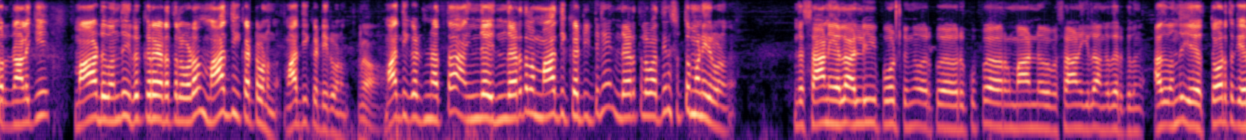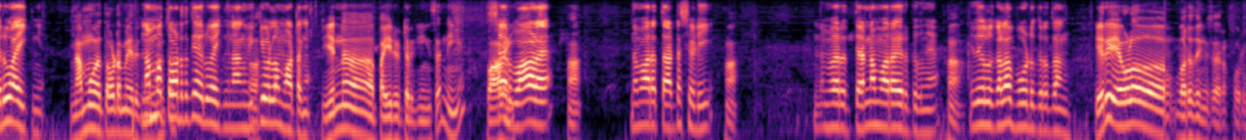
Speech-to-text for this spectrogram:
ஒரு நாளைக்கு மாடு வந்து இருக்கிற இடத்துல விட மாற்றி கட்டணுங்க. மாற்றி கட்டிடணுங்க ஆ. மாற்றி கட்டினா தான் இந்த இந்த இடத்துல மாற்றி கட்டிட்டுங்க இந்த இடத்துல பார்த்தீங்கன்னா சுத்தம் பண்ணிடணுங்க இந்த சாணியெல்லாம் அள்ளி போட்டுங்க ஒரு ஒரு குப்பை ஒரு மாடு சாணிகள்லாம் அங்கே தான் இருக்குதுங்க. அது வந்து தோட்டத்துக்கு எருவாய்க்குங்க நம்ம தோட்டமே இருக்கு நம்ம தோட்டத்துக்கே எருவாய்க்குங்க நாங்கள் விற்கவே மாட்டோங்க. என்ன பயிரிட்டு இருக்கீங்க சார் நீங்க? வாழை. சார் வாழை. இந்த மாதிரி தட்டை செடி. இந்த மாதிரி தென்னை மரம் இருக்குதுங்க. இதுகளுக்கெல்லாம் போட்டுக்கிறதாங்க. எரு எவ்வளோ வருதுங்க சார் ஒரு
